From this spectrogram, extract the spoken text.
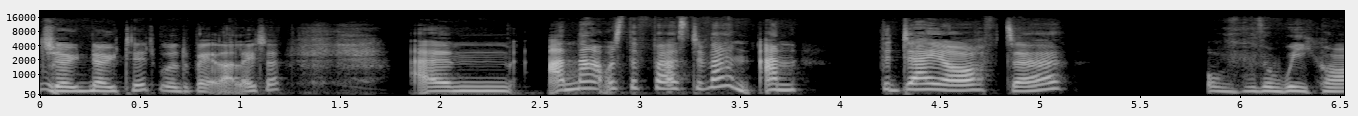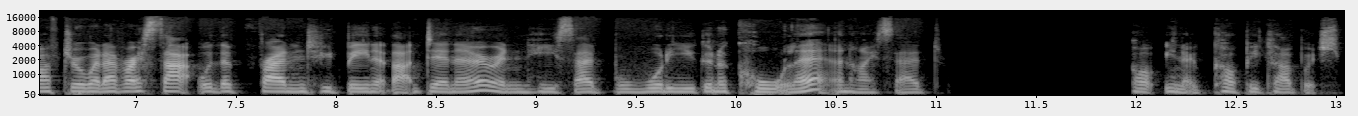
Joe noted. We'll debate that later. Um, and that was the first event. And the day after, the week after, or whatever, I sat with a friend who'd been at that dinner, and he said, "Well, what are you going to call it?" And I said, "You know, copy club, which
